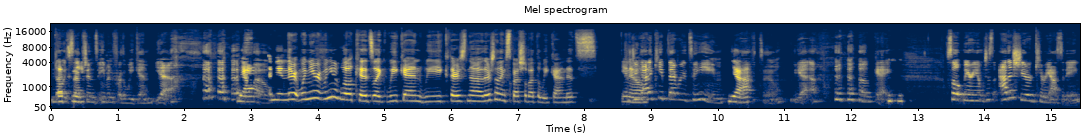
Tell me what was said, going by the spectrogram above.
no That's exceptions, me. even for the weekend. Yeah. yeah. So. I mean, there when you're when you have little kids, like weekend, week, there's no there's nothing special about the weekend. It's you know you got to keep that routine. Yeah. You have to. Yeah. okay. so Miriam, just out of sheer curiosity,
